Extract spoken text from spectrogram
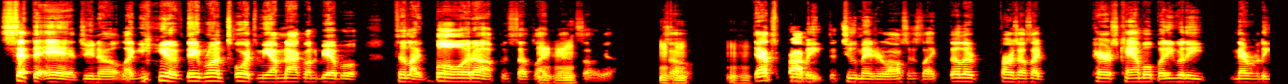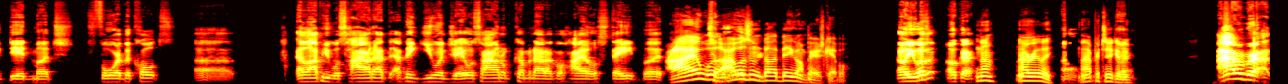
set the edge. You know, like you know if they run towards me, I'm not going to be able to like blow it up and stuff like Mhm. that. So yeah, Mhm. so Mhm. that's probably the two major losses. Like the other person, I was like Paris Campbell, but he really never really did much for the Colts. Uh, a lot of people was high on that. I think you and Jay was high on him coming out of Ohio State, but I was I wasn't that big on Paris Campbell. oh, you wasn't okay. No, not really, Oh, not particularly. I remember uh,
